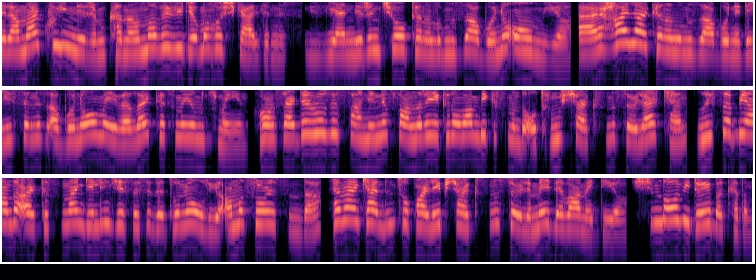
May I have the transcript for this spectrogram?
Selamlar Queenlerim, kanalıma ve videoma hoş geldiniz. İzleyenlerin çoğu kanalımıza abone olmuyor. Eğer hala kanalımıza abone değilseniz abone olmayı ve like atmayı unutmayın. Konserde Rose sahnenin fanlara yakın olan bir kısmında oturmuş şarkısını söylerken Lisa bir anda arkasından gelince sesi detone oluyor ama sonrasında hemen kendini toparlayıp şarkısını söylemeye devam ediyor. Şimdi o videoya bakalım.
